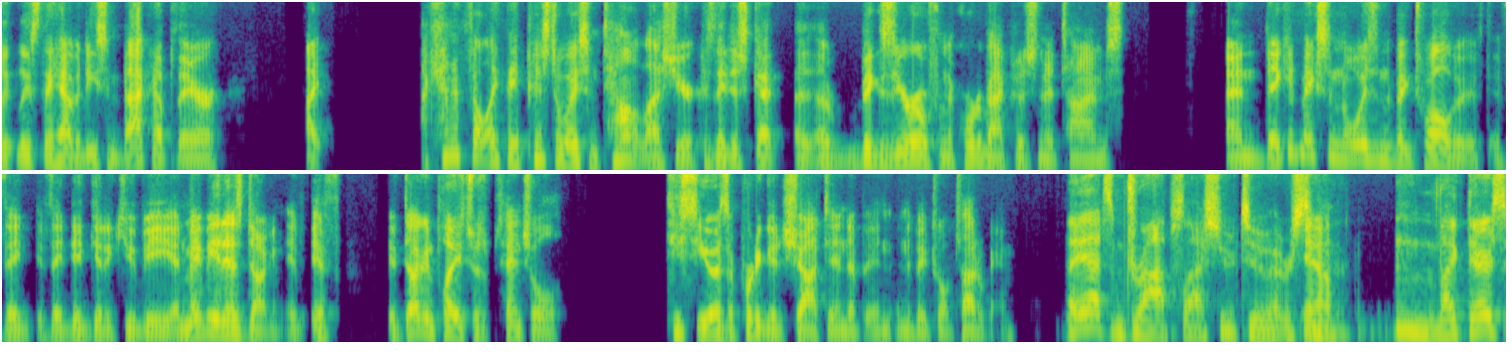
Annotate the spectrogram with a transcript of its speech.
at least they have a decent backup there. I I kind of felt like they pissed away some talent last year because they just got a, a, big zero from the quarterback position at times, and they could make some noise in the Big Twelve if, if they if they did get a QB, and maybe it is Duggan. If if if Duggan plays to his potential, TCU has a pretty good shot to end up in, in the Big Twelve title game. They had some drops last year too at receiver. Yeah. like there's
